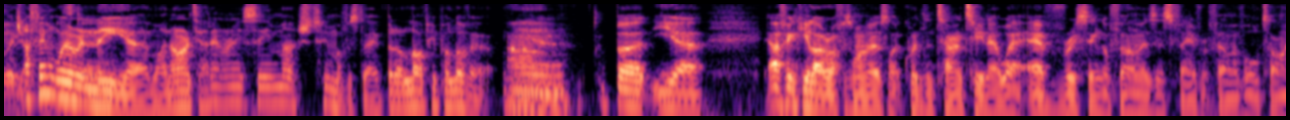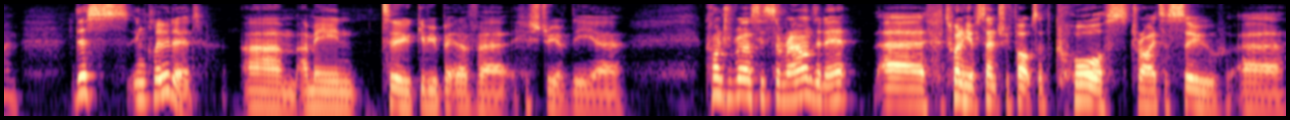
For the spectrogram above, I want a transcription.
Which I think Mother's we're in the uh, minority. I didn't really see much to Mother's Day, but a lot of people love it. Um, Yeah. But yeah, I think Eli Roth is one of those like Quentin Tarantino, where every single film is his favorite film of all time. This included. Um, I mean, to give you a bit of uh, history of the uh, controversy surrounding it, uh, 20th Century Fox, of course, tried to sue. Uh,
